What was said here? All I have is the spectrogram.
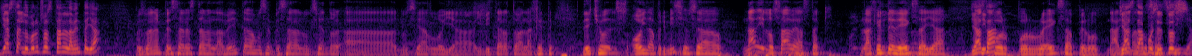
Ya está, los boletos están a la venta ya. Pues van a empezar a estar a la venta, vamos a empezar anunciando, a anunciarlo y a invitar a toda la gente. De hecho, es hoy la primicia, o sea, nadie lo sabe hasta aquí. La gente de EXA ya. ¿Ya sí, está? Por, por EXA, pero nadie Ya más está, pues entonces, Sí, ya,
